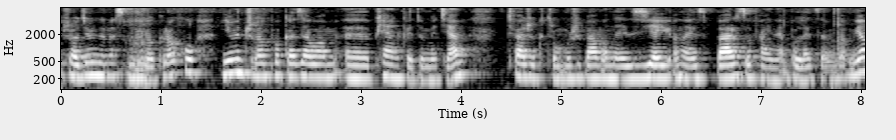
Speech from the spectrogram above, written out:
przechodzimy do następnego kroku. Nie wiem, czy Wam pokazałam e, piankę do mycia twarzy, którą używam. Ona jest z jej, ona jest bardzo fajna, polecam Wam ją.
